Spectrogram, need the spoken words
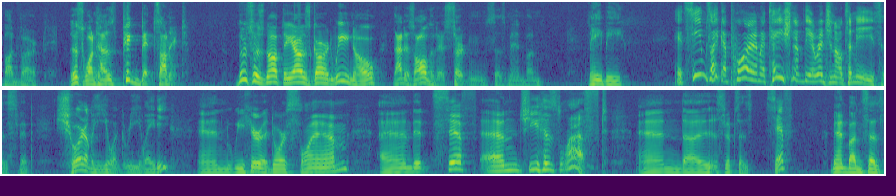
Bodvar. This one has pig bits on it. This is not the Asgard we know. That is all that is certain, says Manbun. Maybe. It seems like a poor imitation of the original to me, says Svip. Surely you agree, lady. And we hear a door slam, and it's Sif, and she has left. And uh, Svip says, Sif? Manbun says,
